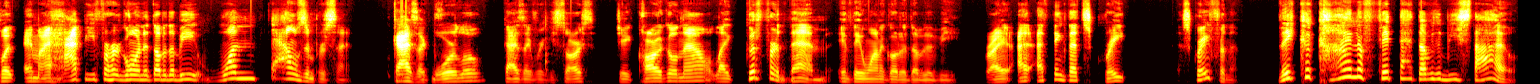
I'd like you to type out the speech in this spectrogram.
But am I happy for her going to WWE? One thousand percent. Guys like Wardlow, guys like Ricky Starks, Jade Cargill now, like good for them if they want to go to WWE, right? I, I think that's great. That's great for them. They could kind of fit that WWE style.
